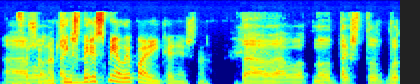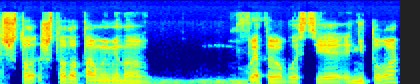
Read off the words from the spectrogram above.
Слушай, вот, ну Кингсбери что... смелый парень, конечно. Да, да, вот. Ну, так что вот что, что-то там именно в этой области не то,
